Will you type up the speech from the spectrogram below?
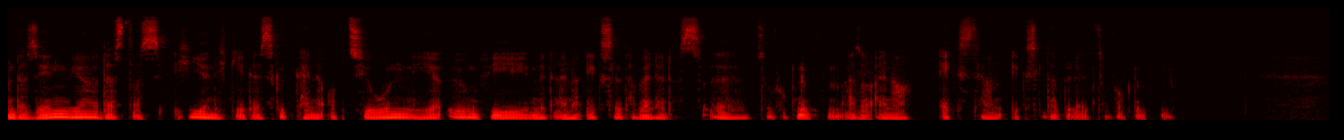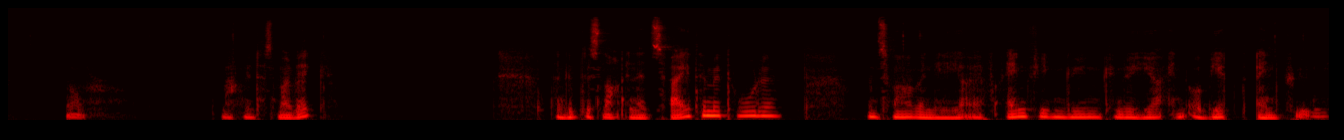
Und da sehen wir, dass das hier nicht geht. Es gibt keine Option, hier irgendwie mit einer Excel-Tabelle das äh, zu verknüpfen, also einer externen Excel-Tabelle zu verknüpfen. So, machen wir das mal weg. Dann gibt es noch eine zweite Methode. Und zwar, wenn wir hier auf Einfügen gehen, können wir hier ein Objekt einfügen.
